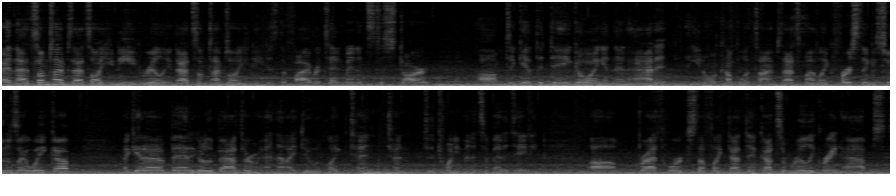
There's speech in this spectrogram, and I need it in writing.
And that sometimes that's all you need, really. That's sometimes all you need is the five or ten minutes to start, um, to get the day going, and then add it, you know, a couple of times. That's my like first thing. As soon as I wake up, I get out of bed, I go to the bathroom, and then I do like 10, 10 to twenty minutes of meditating, um, breath work, stuff like that. They've got some really great apps,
